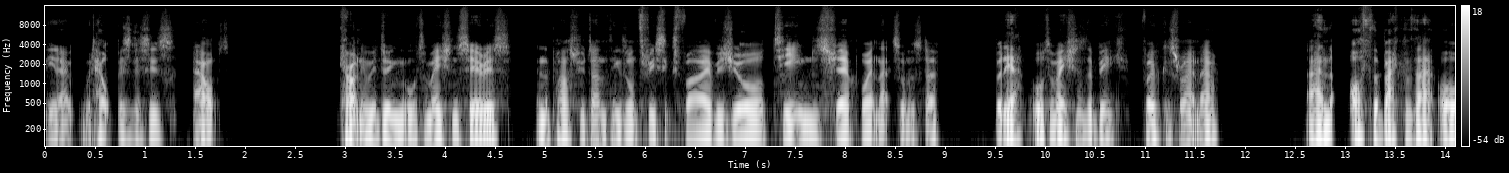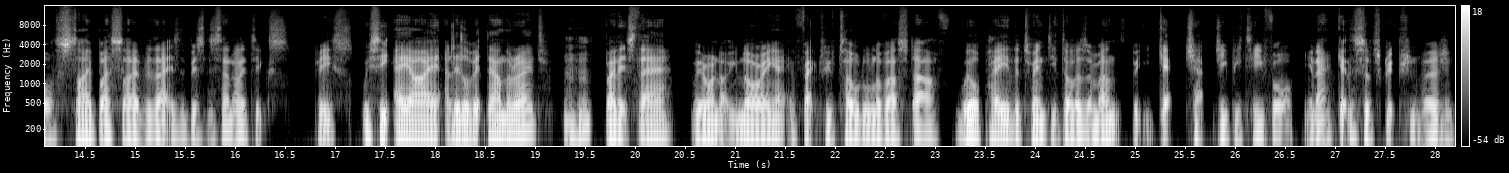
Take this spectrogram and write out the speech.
you know would help businesses out. Currently, we're doing automation series. In the past, we've done things on 365, Azure, Teams, SharePoint, that sort of stuff. But yeah, automation is the big focus right now. And off the back of that, or side by side with that, is the business analytics piece. We see AI a little bit down the road, Mm-hmm. but it's there. We're not ignoring it. In fact, we've told all of our staff, we'll pay the $20 a month, but you get Chat GPT 4, you know, get the subscription version.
